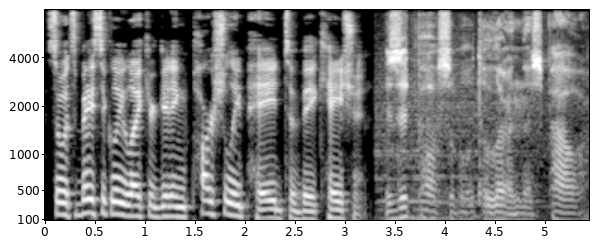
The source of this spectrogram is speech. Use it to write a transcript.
So it's basically like you're getting partially paid to vacation. Is it possible to learn this power?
